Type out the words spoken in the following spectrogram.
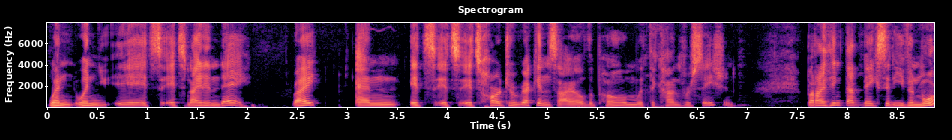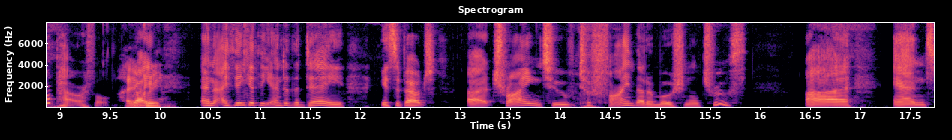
when when it's it's night and day right? And it's it's it's hard to reconcile the poem with the conversation. But i think that makes it even more powerful I right? agree. and i think at the end of the day it's about uh, trying to to find that emotional truth. Uh, and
